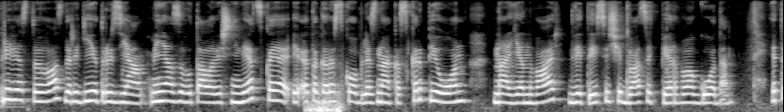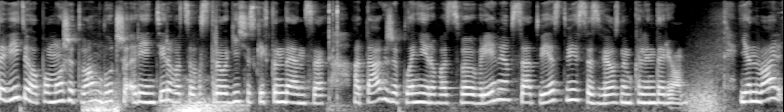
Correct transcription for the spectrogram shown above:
Приветствую вас, дорогие друзья! Меня зовут Алла Вишневецкая, и это гороскоп для знака Скорпион на январь 2021 года. Это видео поможет вам лучше ориентироваться в астрологических тенденциях, а также планировать свое время в соответствии со звездным календарем. Январь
